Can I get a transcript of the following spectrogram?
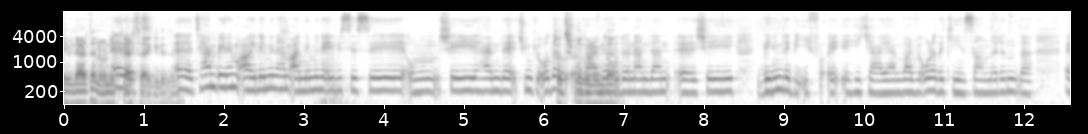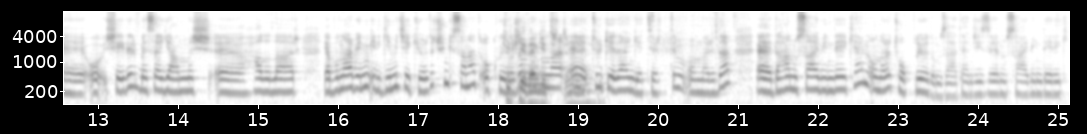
evlerden örnekler Evet, sergiledin. evet. Hem benim ailemin hem annemin elbisesi, onun şeyi hem de çünkü o da Çatışma döneminden. o dönemden e, şeyi benim de bir if- e, hikayem var ve oradaki insanların da e, o şeyler mesela yanmış e, halılar ya bunlar benim ilgimi çekiyordu çünkü sanat okuyordum Türkiye'den bunlar getirdin evet. Türkiye'den getirttim onları da E, daha Nusaybin'deyken onları topluyordum zaten Cizre Nusaybin Derik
